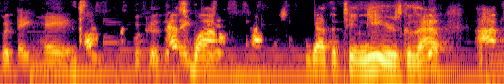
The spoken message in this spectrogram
but they had to because that's why we got the ten years. Because yeah. I, I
